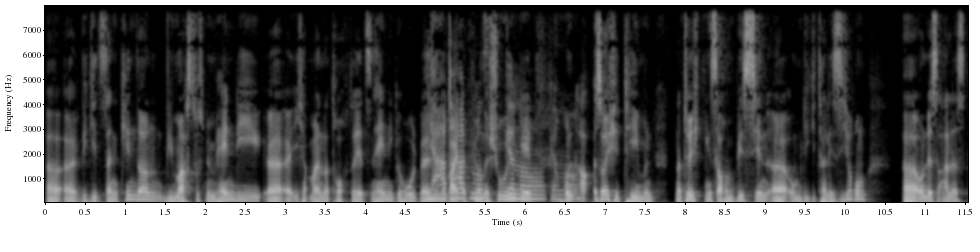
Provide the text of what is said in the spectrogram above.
äh, äh, wie geht's deinen Kindern? Wie machst du es mit dem Handy? Äh, ich habe meiner Tochter jetzt ein Handy geholt, weil sie in Ja, eine weiterführende Schule geht. genau, genau. Und äh, solche Themen. Natürlich ging es auch ein bisschen äh, um Digitalisierung und das alles.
